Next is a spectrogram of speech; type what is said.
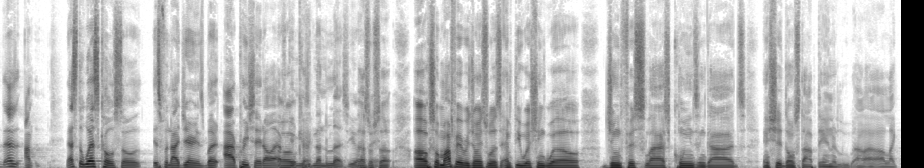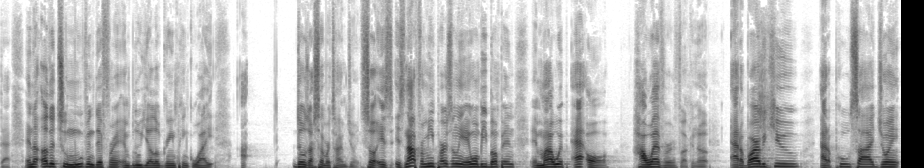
that's I'm, that's the West Coast, so it's for Nigerians. But I appreciate all African Okay. music nonetheless. You know That's what what's up. Uh, so my favorite joints was Empty Wishing Well, June Fifth slash Queens and Gods, and shit don't stop the interlude. I, I, I like that. And the other two, Moving Different and Blue, Yellow, Green, Pink, White. I, those are summertime joints. So it's it's not for me personally. It won't be bumping in my whip at all. However, Fucking up. at a barbecue, at a poolside joint.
